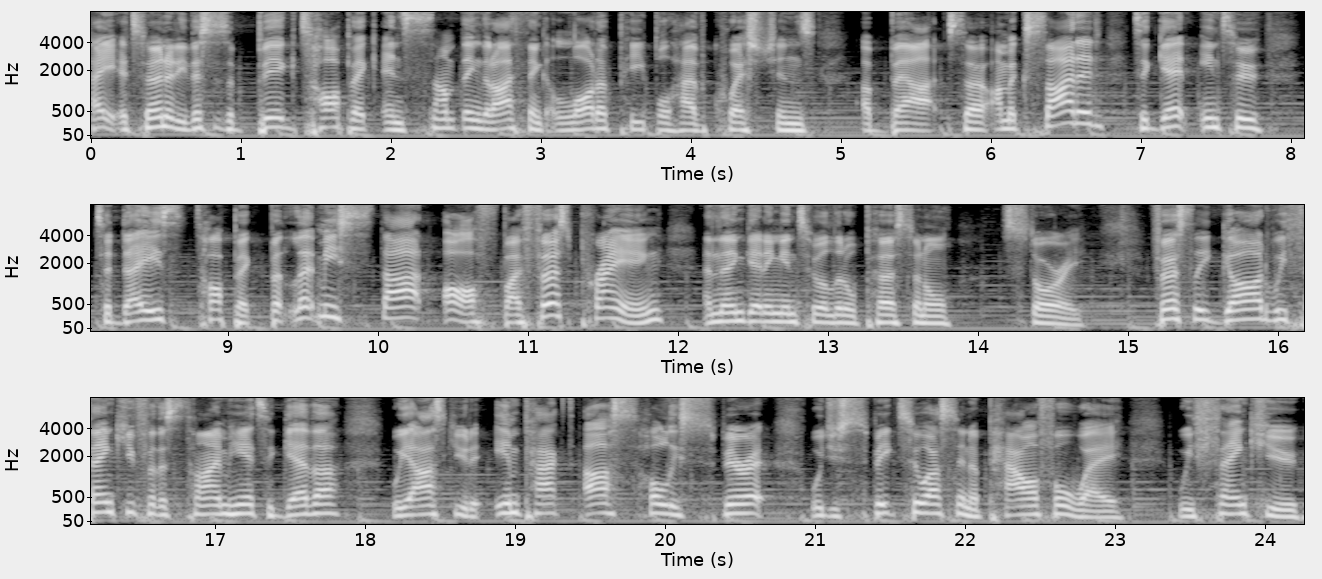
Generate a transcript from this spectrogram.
hey, eternity, this is a big topic and something that I think a lot of people have questions about. So I'm excited to get into today's topic, but let me start off by first praying and then getting into a little personal story. Firstly, God, we thank you for this time here together. We ask you to impact us. Holy Spirit, would you speak to us in a powerful way? We thank you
